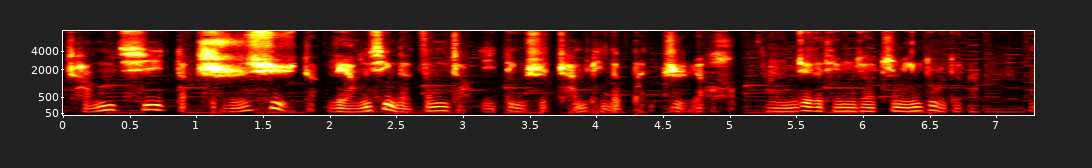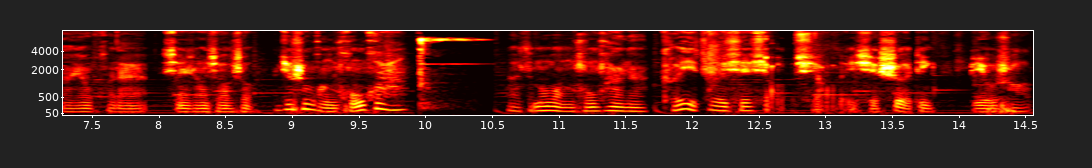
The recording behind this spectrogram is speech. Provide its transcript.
长期的、持续的、良性的增长，一定是产品的本质要好。嗯，这个题目叫知名度，对吧？啊，要扩大线上销售，就是网红化。那怎么网红化呢？可以做一些小小的一些设定，比如说，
